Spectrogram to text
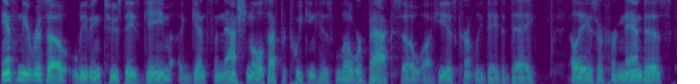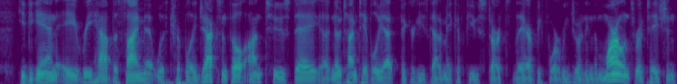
Anthony Rizzo leaving Tuesday's game against the Nationals after tweaking his lower back, so uh, he is currently day to day. Elieser Hernandez. He began a rehab assignment with AAA Jacksonville on Tuesday. Uh, no timetable yet. Figure he's got to make a few starts there before rejoining the Marlins rotation.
